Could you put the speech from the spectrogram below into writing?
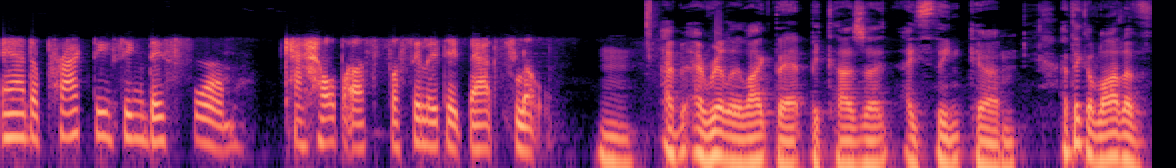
And uh, practicing this form can help us facilitate that flow. Mm. I, I, really like that because I, I think um, I think a lot of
